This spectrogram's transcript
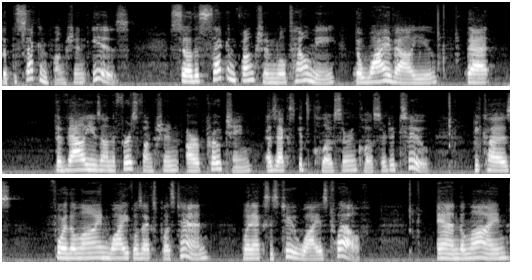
but the second function is. So the second function will tell me the y value that the values on the first function are approaching as x gets closer and closer to 2. Because for the line y equals x plus 10, when x is 2, y is 12. And the line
